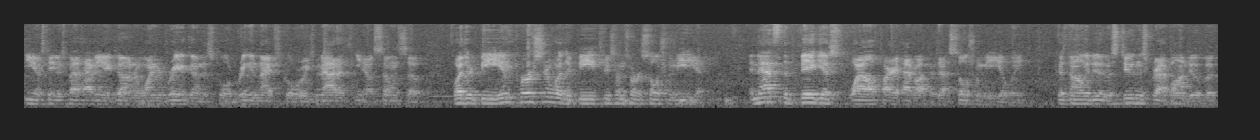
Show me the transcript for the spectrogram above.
you know, statements about having a gun or wanting to bring a gun to school, bring a knife to school, or he's mad at, you know, so-and-so. Whether it be in person, or whether it be through some sort of social media. And that's the biggest wildfire you have out there, that social media link. Because not only do the students grab onto it, but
